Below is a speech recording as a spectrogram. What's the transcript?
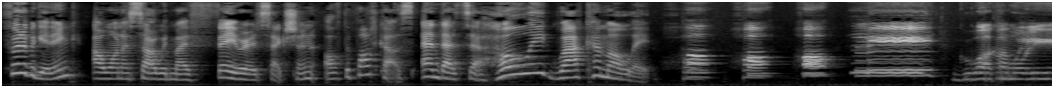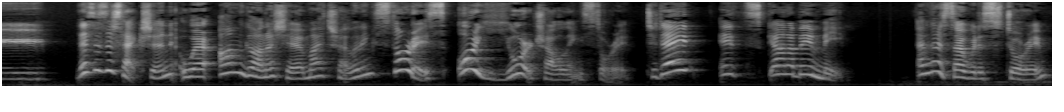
For the beginning, I want to start with my favorite section of the podcast, and that's a holy guacamole. Ha ha holy guacamole. This is the section where I'm gonna share my traveling stories or your traveling story. Today, it's gonna be me. I'm gonna start with a story.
